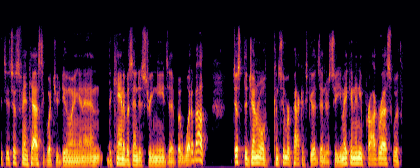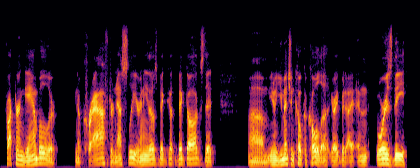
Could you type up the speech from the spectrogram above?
it's, it's just fantastic what you're doing, and and the cannabis industry needs it. But what about just the general consumer packaged goods industry? You making any progress with Procter and Gamble or you know Kraft or Nestle or any of those big big dogs that um, you know you mentioned Coca Cola, right? But I, and or is the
